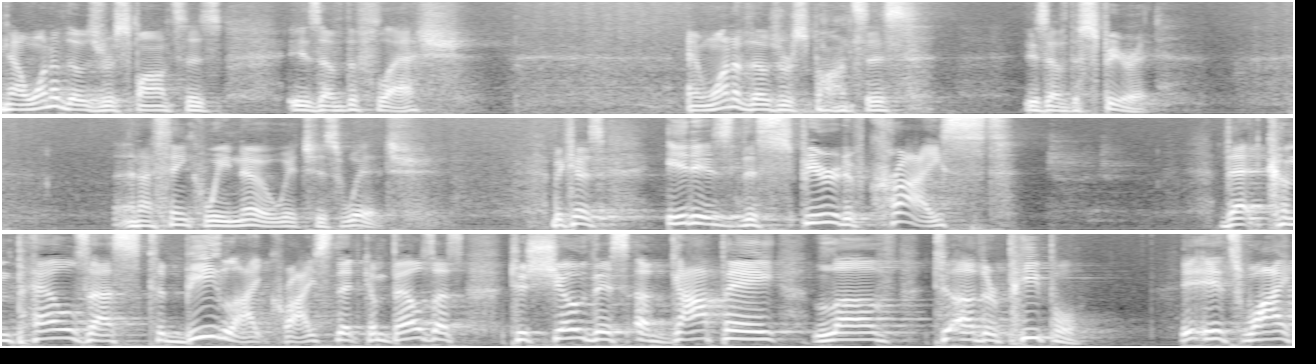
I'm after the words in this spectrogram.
Now, one of those responses is of the flesh, and one of those responses is of the spirit. And I think we know which is which. Because it is the Spirit of Christ that compels us to be like Christ, that compels us to show this agape love to other people. It's why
